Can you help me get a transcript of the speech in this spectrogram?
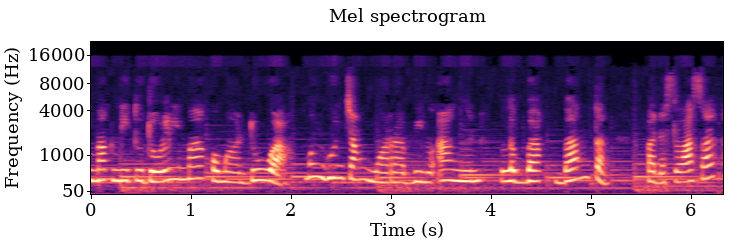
magnitudo 5,2 mengguncang Muara Binu Angen, Lebak, Banten pada Selasa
